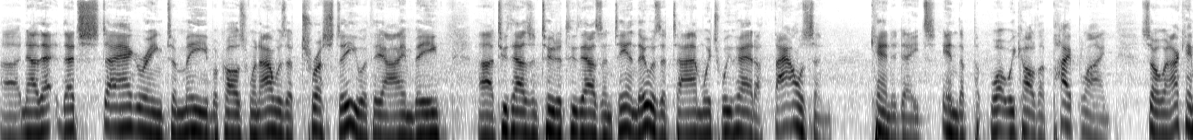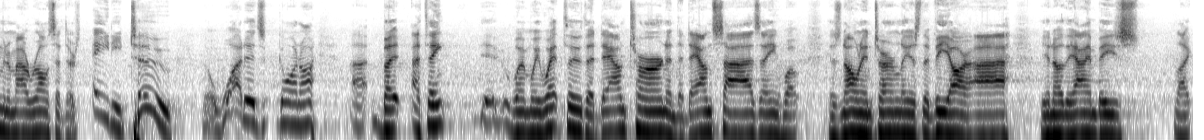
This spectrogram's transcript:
Uh, now that that's staggering to me because when I was a trustee with the IMB, uh, 2002 to 2010, there was a time which we had a thousand candidates in the what we call the pipeline. So when I came into my role and said, "There's 82," what is going on? Uh, but I think when we went through the downturn and the downsizing, what is known internally as the VRI, you know, the IMB's like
